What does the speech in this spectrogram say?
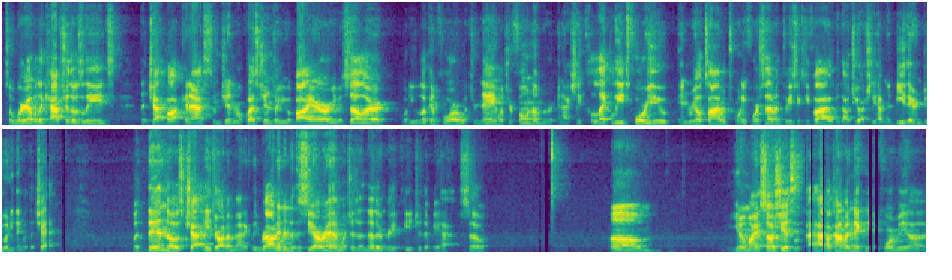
So we're able to capture those leads. The chatbot can ask some general questions. Are you a buyer? Are you a seller? What are you looking for? What's your name? What's your phone number? And actually collect leads for you in real time, 24 7, 365, without you actually having to be there and do anything with the chat. But then those chat leads are automatically routed into the CRM, which is another great feature that we have. So, um, you know, my associates have a kind of a nickname for me, uh,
